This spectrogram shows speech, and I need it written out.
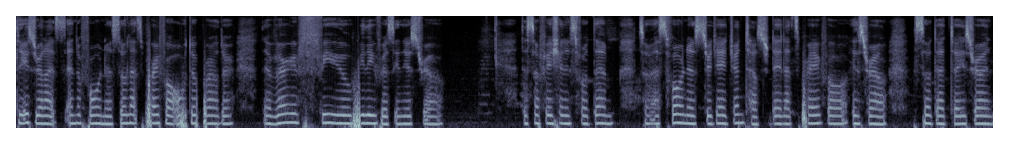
the Israelites and the foreigners. So let's pray for older brother. There are very few believers in Israel the salvation is for them. So, as foreigners today, Gentiles today, let's pray for Israel so that Israel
